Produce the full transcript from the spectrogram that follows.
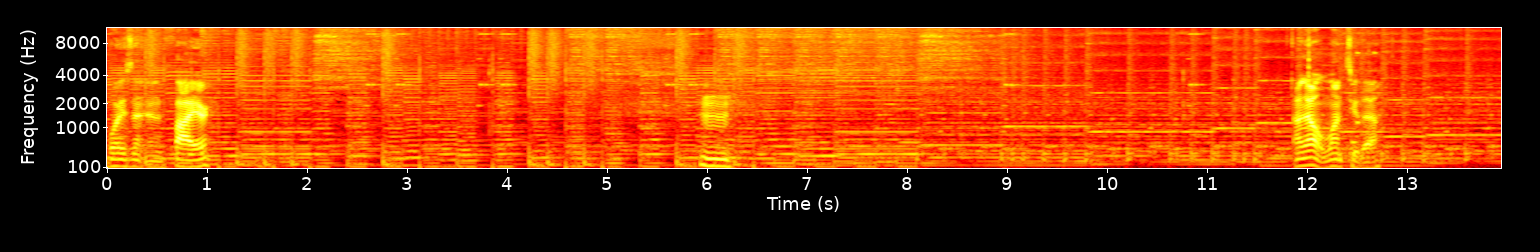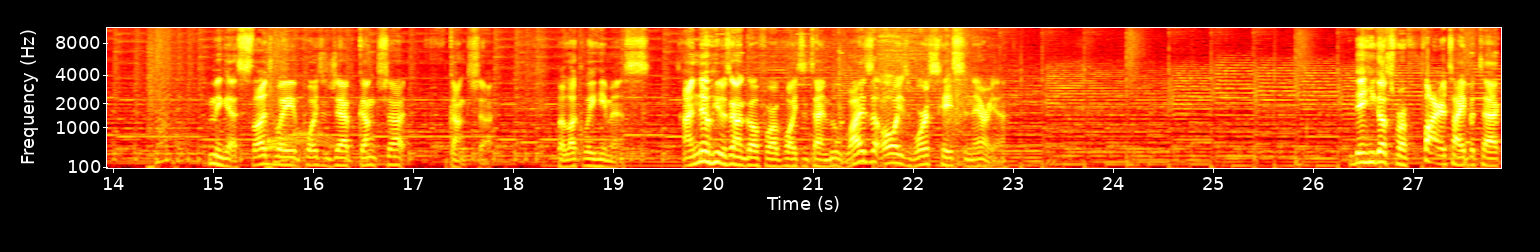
Poison and fire. Hmm. I don't want to though. Let me guess. Sludge Wave, Poison Jab, Gunk Shot, Gunk Shot. But luckily he missed. I knew he was gonna go for a Poison type move. Why is it always worst case scenario? Then he goes for a Fire type attack.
